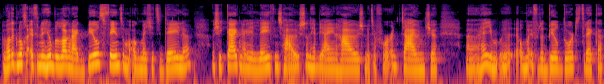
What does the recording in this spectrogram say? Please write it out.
wat ik nog even een heel belangrijk beeld vind om ook met je te delen. Als je kijkt naar je levenshuis, dan heb jij een huis met ervoor een tuintje. Je, eh, om even dat beeld door te trekken.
